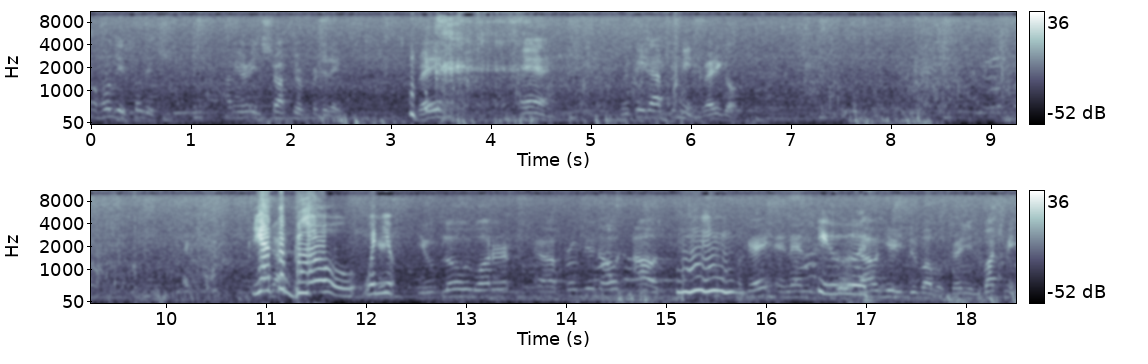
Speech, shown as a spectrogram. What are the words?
Oh, hold this. Hold this. I'm your instructor for today. Ready? and repeat after me. Ready? Go. You have to blow when Okay? you. you blow water uh, from your nose out. Okay? And then Cute. down here you do bubbles. Ready? Watch me.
